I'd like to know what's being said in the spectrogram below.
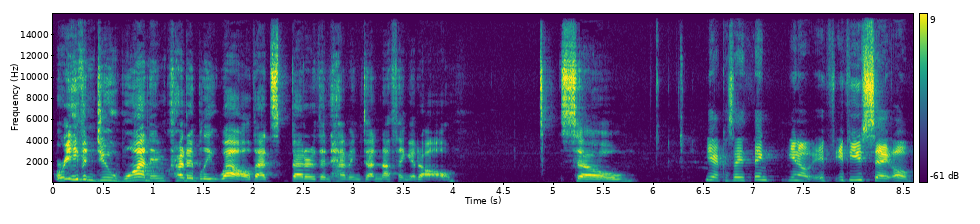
or even do one incredibly well, that's better than having done nothing at all. So yeah, because I think, you know, if, if you say, oh,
